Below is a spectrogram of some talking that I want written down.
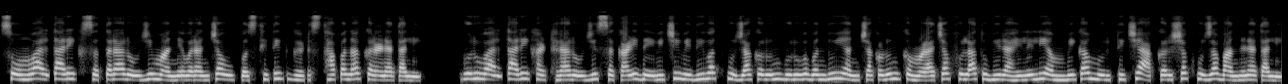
सोमवार तारीख सतरा रोजी मान्यवरांच्या उपस्थितीत घटस्थापना करण्यात आली. गुरुवार तारीख अठरा रोजी सकाळी देवीची विधिवत पूजा करून गुरुबंधू यांच्याकडून कमळाच्या फुलात उभी राहिलेली अंबिका मूर्तीची आकर्षक पूजा बांधण्यात आली.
